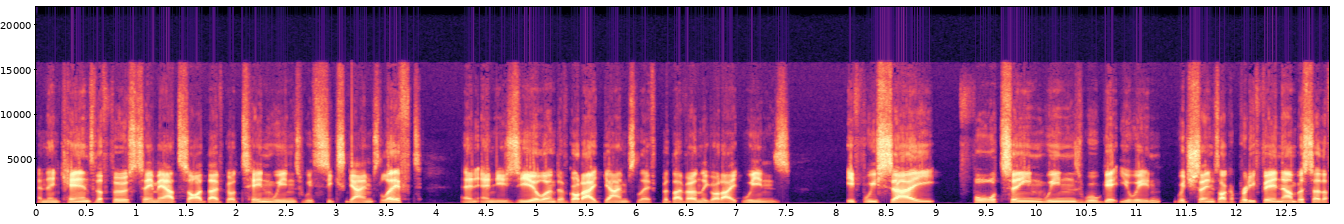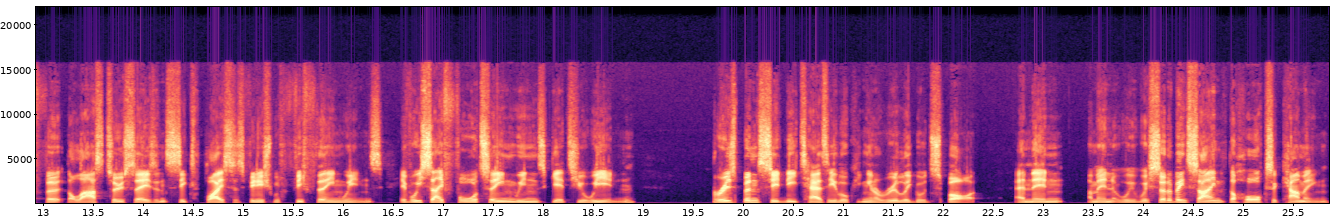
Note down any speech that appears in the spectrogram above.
And then Cairns, the first team outside, they've got 10 wins with six games left. And, and New Zealand have got eight games left, but they've only got eight wins. If we say 14 wins will get you in, which seems like a pretty fair number. So the first, the last two seasons, sixth place has finished with 15 wins. If we say 14 wins gets you in, Brisbane, Sydney, Tassie looking in a really good spot. And then, I mean, we, we've sort of been saying that the Hawks are coming,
